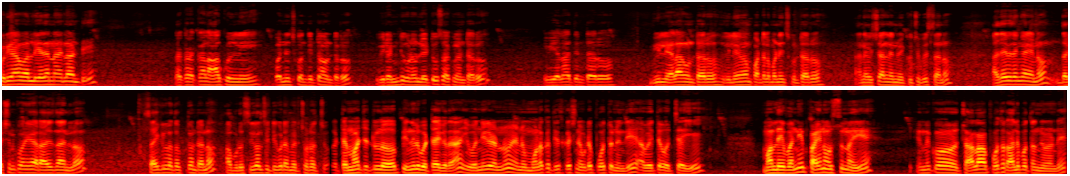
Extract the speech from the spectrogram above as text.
కొరియా వాళ్ళు ఏదైనా ఇలాంటి రకరకాల ఆకుల్ని పండించుకొని తింటూ ఉంటారు. వీటన్నిటి కూడా లెటూస్ ఆకులు అంటారు. ఇవి ఎలా తింటారు? వీళ్ళు ఎలా ఉంటారు? వీళ్ళు ఏమేమి పంటలు పండించుకుంటారు? అనే విషయాలు నేను మీకు చూపిస్తాను. అదేవిధంగా నేను దక్షిణ కొరియా రాజధానిలో సైకిల్లో తొక్కుతుంటాను. అప్పుడు సియోల్ సిటీ కూడా మీరు చూడొచ్చు. టమాటా చెట్లు పిందులు పెట్టాయి కదా ఇవన్నీ కూడా నేను మొలక తీసుకొచ్చినప్పుడే పోతుంది అవి అయితే వచ్చాయి. మళ్ళీ ఇవన్నీ పైన వస్తున్నాయి. ఎందుకో చాలా పోత రాలిపోతుంది చూడండి.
